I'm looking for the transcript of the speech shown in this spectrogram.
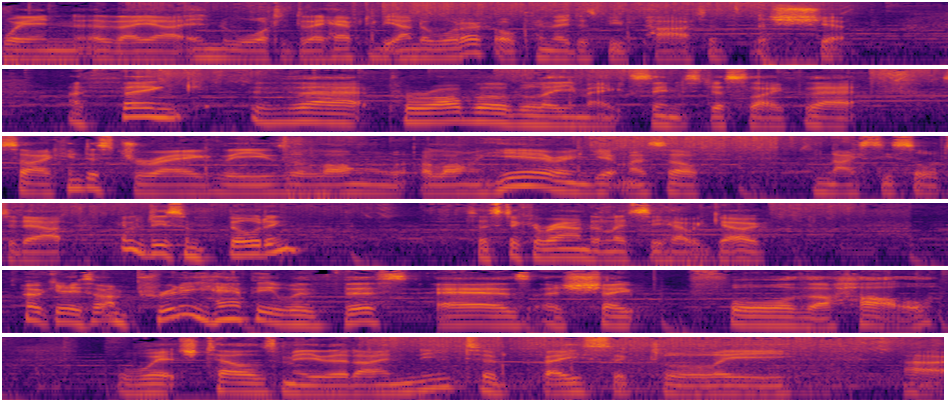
when they are in water? Do they have to be underwater or can they just be part of the ship? I think that probably makes sense just like that. So I can just drag these along along here and get myself nicely sorted out. I'm going to do some building. So stick around and let's see how we go. Okay, so I'm pretty happy with this as a shape for the hull, which tells me that I need to basically uh,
